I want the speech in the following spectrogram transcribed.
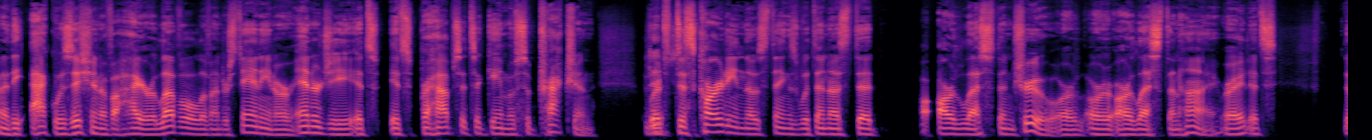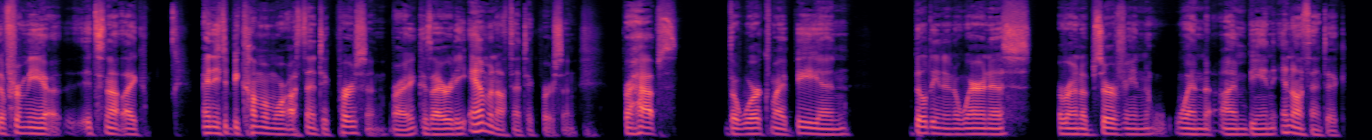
kind of the acquisition of a higher level of understanding or energy. It's it's perhaps it's a game of subtraction. It where is. it's discarding those things within us that are less than true or or are less than high, right? It's for me uh, it's not like I need to become a more authentic person, right? Because I already am an authentic person. Perhaps the work might be in building an awareness around observing when I'm being inauthentic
